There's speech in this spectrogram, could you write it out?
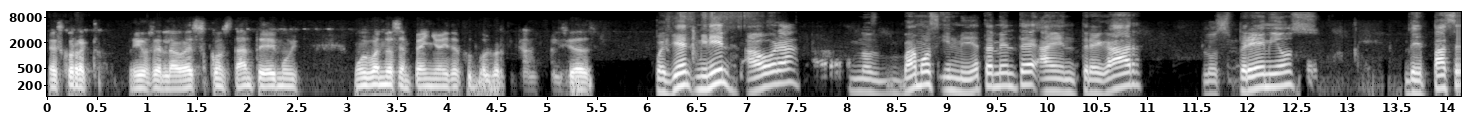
Es correcto. Y, o sea, la es constante y muy, muy buen desempeño ahí de fútbol vertical. Felicidades. Pues bien, Minin, ahora nos vamos inmediatamente a entregar los premios de pase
